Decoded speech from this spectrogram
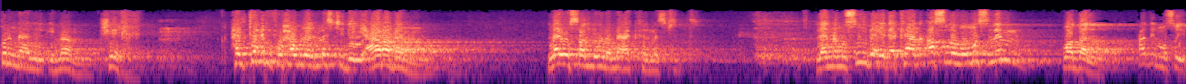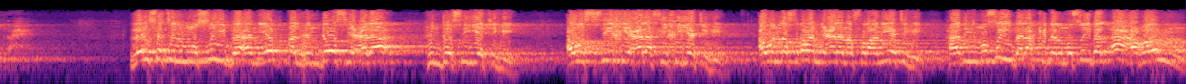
قلنا للإمام شيخ هل تعرف حول المسجد عربا لا يصلون معك في المسجد؟ لأن مصيبة إذا كان أصله مسلم وضل. هذه المصيبة. ليست المصيبة أن يبقى الهندوسي على هندوسيته أو السيخي على سيخيته أو النصراني على نصرانيته. هذه مصيبة لكن المصيبة الأعظم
